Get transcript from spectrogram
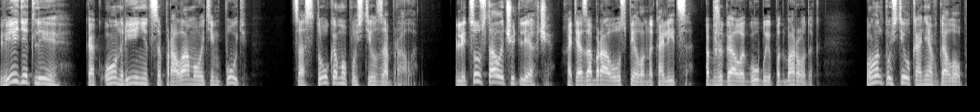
Видит ли, как он ринется проламывать им путь? Со стуком опустил забрало. Лицу стало чуть легче, хотя забрало успело накалиться, обжигало губы и подбородок. Он пустил коня в галоп,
